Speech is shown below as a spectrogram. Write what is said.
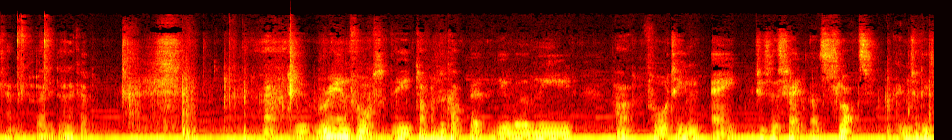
Can be fairly delicate. Now, to reinforce the top of the cockpit, you will need part 14A, which is this shape that slots into these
